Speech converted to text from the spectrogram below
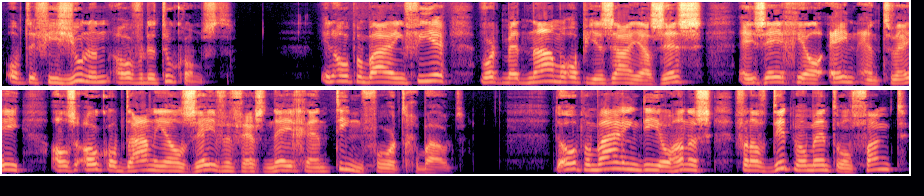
op de visioenen over de toekomst. In Openbaring 4 wordt met name op Jesaja 6, Ezekiel 1 en 2, als ook op Daniel 7 vers 9 en 10 voortgebouwd. De openbaring die Johannes vanaf dit moment ontvangt,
